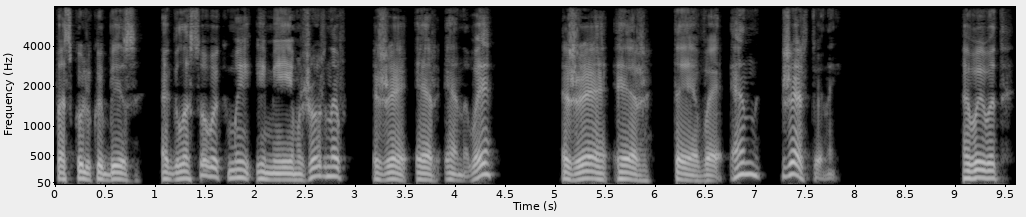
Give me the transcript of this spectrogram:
поскольку без огласовок мы имеем Жорнов, ЖРНВ, ЖРТВН, жертвенный. Вывод.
